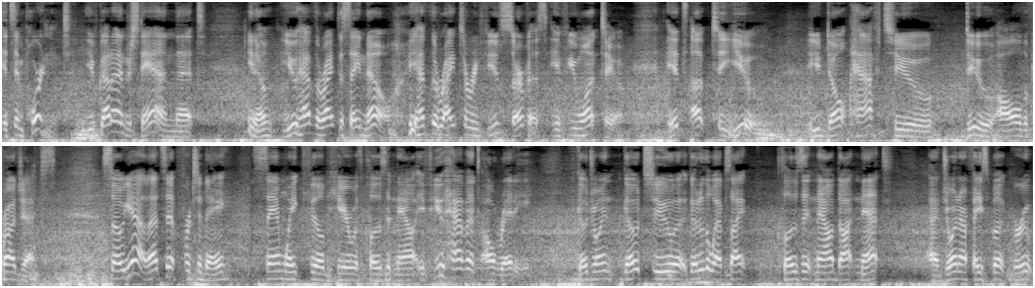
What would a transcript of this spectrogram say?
it's important. You've got to understand that you know you have the right to say no. You have the right to refuse service if you want to. It's up to you. You don't have to do all the projects. So, yeah, that's it for today. Sam Wakefield here with Close It Now. If you haven't already, go join, go to, go to the website, closeitnow.net. Uh, join our Facebook group.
